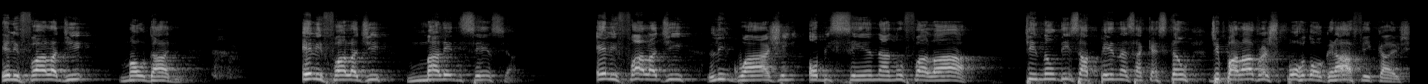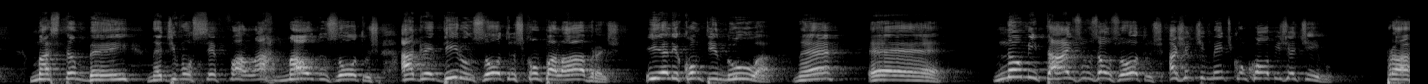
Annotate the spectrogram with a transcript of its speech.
Ele fala de maldade. Ele fala de maledicência. ele fala de linguagem obscena no falar, que não diz apenas a questão de palavras pornográficas, mas também né, de você falar mal dos outros, agredir os outros com palavras. E ele continua, né? É, não mintais uns aos outros. A gente mente com qual objetivo? Para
